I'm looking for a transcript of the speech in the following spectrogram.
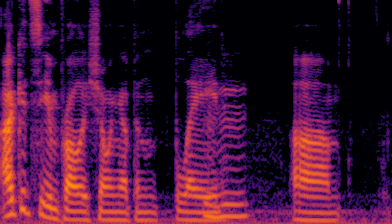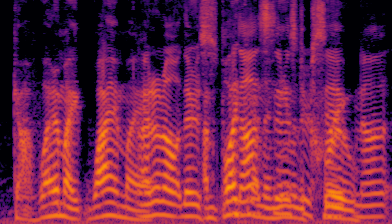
I could see him probably showing up in Blade. Mhm. Um, God, what am I? Why am I? I don't know. There's I'm blanking not on the name of Sinister the Six, not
